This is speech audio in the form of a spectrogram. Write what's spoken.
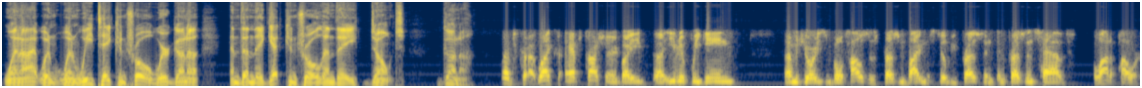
when I when when we take control, we're gonna, and then they get control and they don't. Gonna. Well, I have to caution everybody. Uh, even if we gain uh, majorities in both houses, President Biden will still be president, and presidents have a lot of power.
